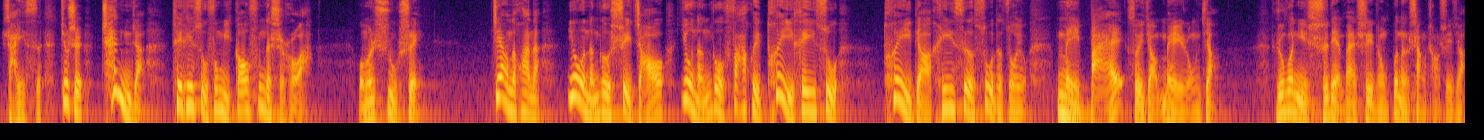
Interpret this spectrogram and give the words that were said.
啥意思？就是趁着褪黑素分泌高峰的时候啊，我们入睡，这样的话呢，又能够睡着，又能够发挥褪黑素退掉黑色素的作用，美白，所以叫美容觉。如果你十点半十点钟不能上床睡觉，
